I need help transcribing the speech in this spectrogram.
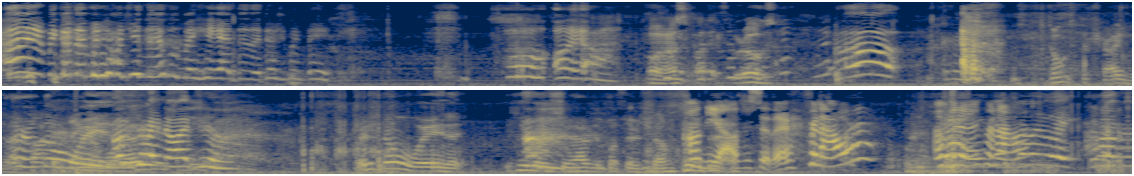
I, because I've been touching this with my hands and then touching my face. Oh, oh yeah. Oh, that's Put it fucking gross. Oh, Don't try to. There's fucking no way. I'm trying not to. There's no way that humans ah. should have to put themselves. Oh yeah, I'll just sit there for an hour. I'm videoing for an That's hour. Probably like however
